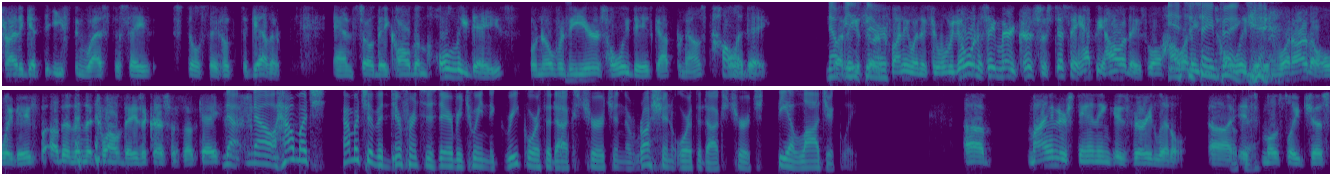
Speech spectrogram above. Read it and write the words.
try to get the East and West to say still stay hooked together, and so they called them holy days. And over the years, holy days got pronounced holiday. Now so I think is it's there? funny when they say, "Well, we don't want to say Merry Christmas, just say Happy Holidays." Well, Yeah, it's the holidays same holy thing. days. What are the holy days other than the 12 days of Christmas? Okay. Now, now, how much how much of a difference is there between the Greek Orthodox Church and the Russian Orthodox Church theologically? Uh, my understanding is very little. Uh, Okay. It's mostly just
